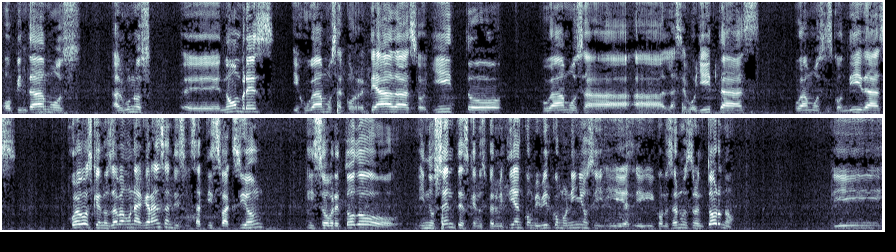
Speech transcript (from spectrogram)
o pintábamos algunos eh, nombres y jugábamos a correteadas, hoyito, jugábamos a, a las cebollitas, jugábamos escondidas, juegos que nos daban una gran satisfacción y sobre todo inocentes que nos permitían convivir como niños y, conocer nuestro entorno. Y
